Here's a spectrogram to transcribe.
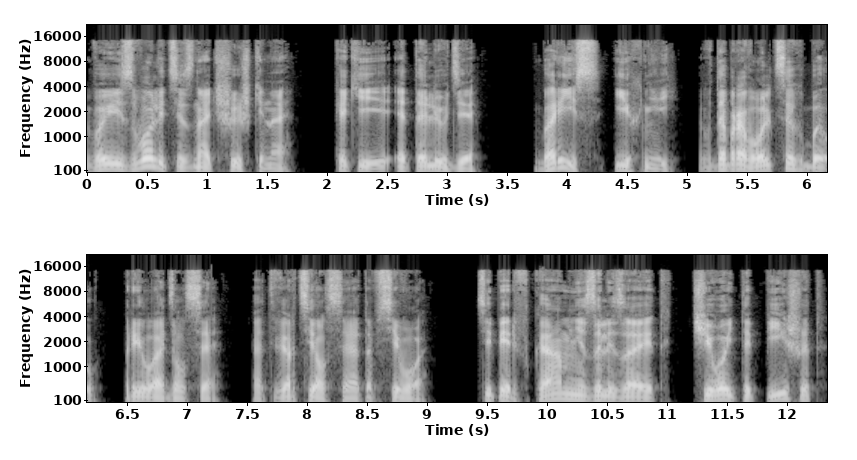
Вы изволите знать Шишкина? Какие это люди? Борис, ихний, в добровольцах был, приладился, отвертелся ото всего. Теперь в камни залезает, чего-то пишет.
